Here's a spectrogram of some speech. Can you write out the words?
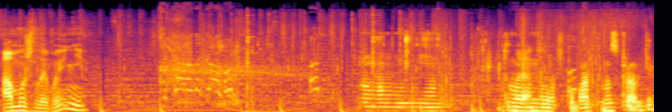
А можливо і ні. Думаю, англійську варто насправді.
